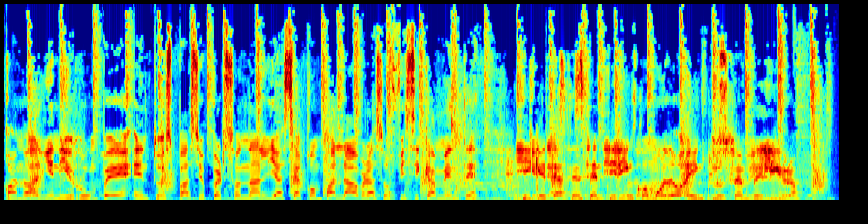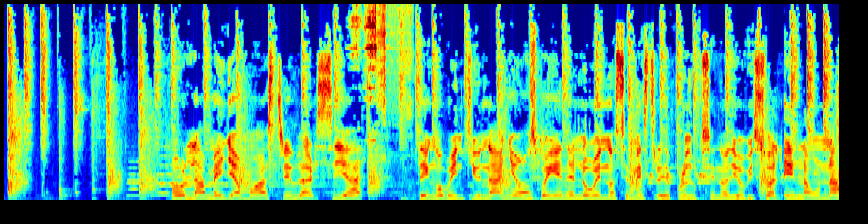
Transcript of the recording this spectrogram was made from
cuando alguien irrumpe en tu espacio personal, ya sea con palabras o físicamente, y, que, te hacen sentir incómodo e incluso en peligro. Hola, me llamo Astrid García, tengo 21 años, voy en el noveno semestre de producción audiovisual en la UNAM.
